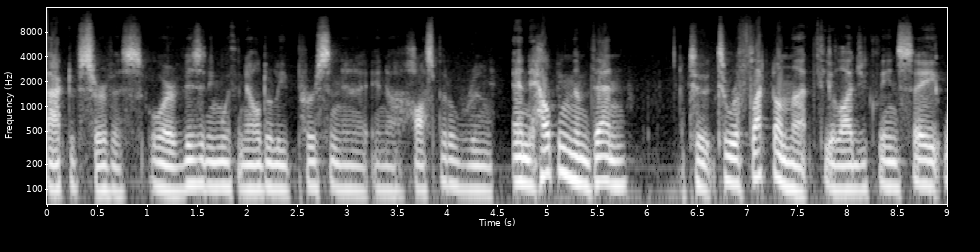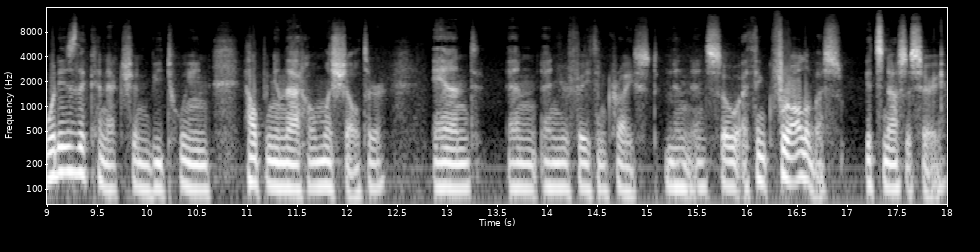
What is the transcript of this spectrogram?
act of service or visiting with an elderly person in a, in a hospital room and helping them then to, to reflect on that theologically and say, what is the connection between helping in that homeless shelter and, and, and your faith in Christ? Mm-hmm. And, and so I think for all of us, it's necessary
